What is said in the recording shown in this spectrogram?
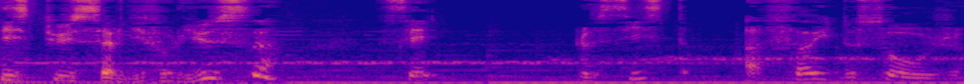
Cistus salvifolius, c'est le cyste à feuilles de sauge,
